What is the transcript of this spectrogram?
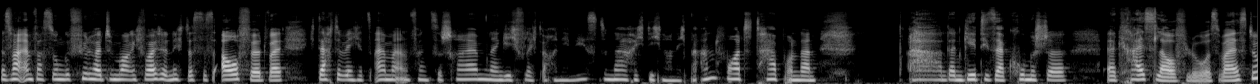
Das war einfach so ein Gefühl heute Morgen. Ich wollte nicht, dass das aufhört, weil ich dachte, wenn ich jetzt einmal anfange zu schreiben, dann gehe ich vielleicht auch in die nächste Nachricht, die ich noch nicht beantwortet habe und dann ah, und dann geht dieser komische äh, Kreislauf los, weißt du?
